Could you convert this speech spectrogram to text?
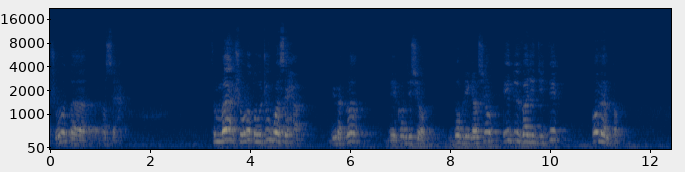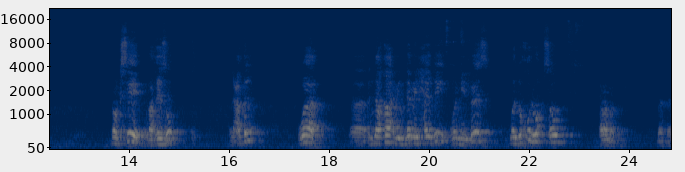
شروط الصحة ثم شروط وجوب وصحة maintenant les conditions d'obligation et de validité en même temps donc c'est la raison العقل والنقاء من دم الحيض والنفاس ودخول وقت صوم رمضان مثلا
